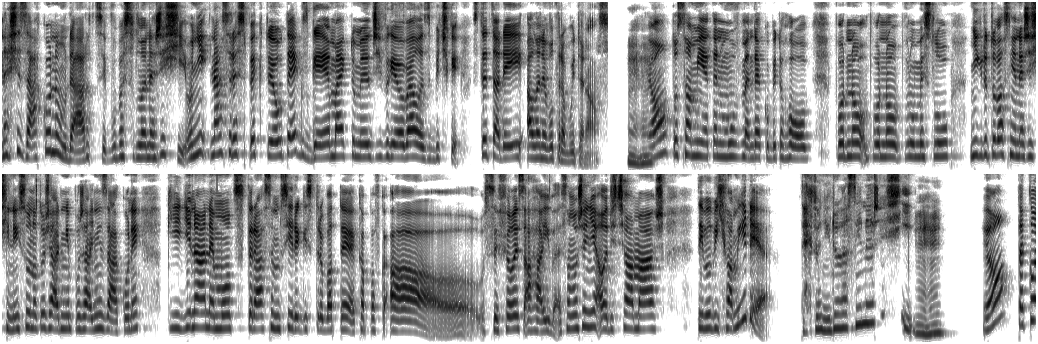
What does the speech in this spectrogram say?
naše zákonodárci vůbec tohle neřeší. Oni nás respektují, to je jak s gejem a jak to měli dřív gejové a lesbičky. Jste tady, ale neotravujte nás. Mhm. Jo, to samé je ten movement jakoby toho porno, porno průmyslu. Nikdo to vlastně neřeší, nejsou na to žádné pořádní zákony. Jediná nemoc, která se musí registrovat, je kapavka a syfilis a HIV. Samozřejmě, ale když třeba máš ty blbý chlamydie, tak to nikdo vlastně neřeší. Mhm. Jo, takhle,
